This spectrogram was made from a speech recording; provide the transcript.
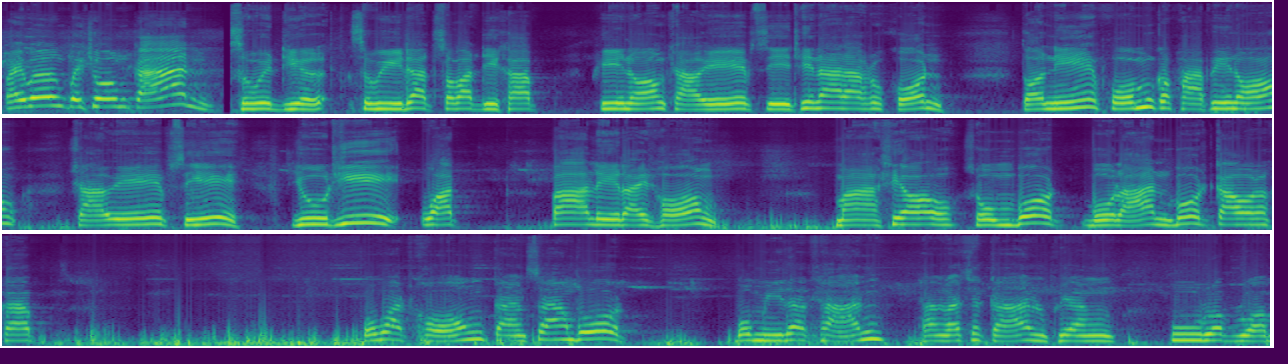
ไปเบิ่งไปชมกัน สวัสดีสวีดัสสวัสดีครับ พี่น้องชาว AFC ที่น่ารักทุกคน ตอนนี้ผมก็พาพี่น้องชาว AFC อยู่ที่วัดป่าเลไรทอง มาเที่ยวชมโบสถ์โบราณโบสถ์เก่านะครับ ประวัติของการสร้างโบสถ์บ่มีหลักฐานทางราชการเพียงผู้รวบรวม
